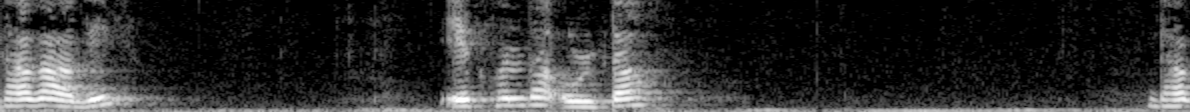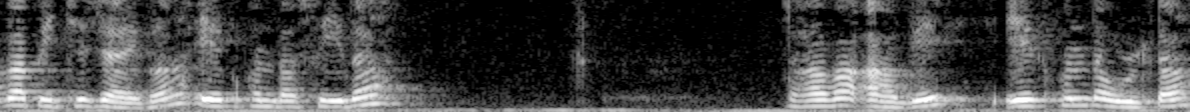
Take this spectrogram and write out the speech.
धागा आगे। एक फंदा उल्टा। धागा पीछे जाएगा, एक फंदा सीधा। धागा आगे, एक फंदा उल्टा।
